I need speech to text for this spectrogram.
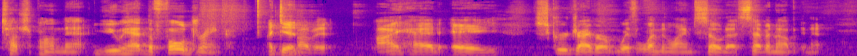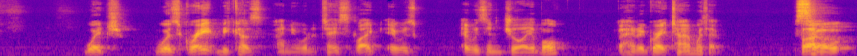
touch upon that. You had the full drink I did. of it. I had a screwdriver with lemon lime soda, Seven Up in it, which was great because I knew what it tasted like. It was it was enjoyable. I had a great time with it. so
